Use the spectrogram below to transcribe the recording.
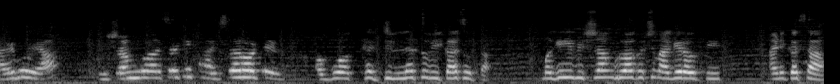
काय भोया विश्रामगृहासाठी फाय स्टार हॉटेल अगो अख्ख्या जिल्ह्याचा विकास होता. मग ही विश्रामगृह कशी मागे राहतील? आणि कसा?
